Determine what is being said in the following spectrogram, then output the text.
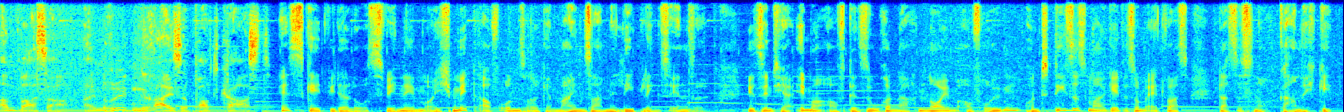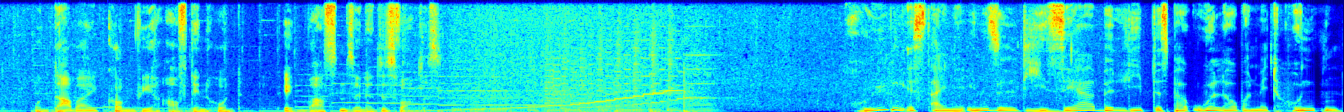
am Wasser, ein Rügenreise-Podcast. Es geht wieder los. Wir nehmen euch mit auf unsere gemeinsame Lieblingsinsel. Wir sind ja immer auf der Suche nach Neuem auf Rügen und dieses Mal geht es um etwas, das es noch gar nicht gibt. Und dabei kommen wir auf den Hund. Im wahrsten Sinne des Wortes. Rügen ist eine Insel, die sehr beliebt ist bei Urlaubern mit Hunden.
